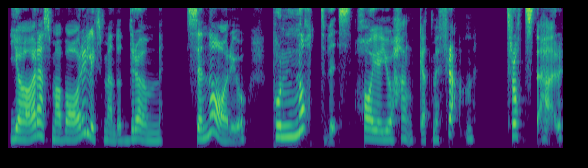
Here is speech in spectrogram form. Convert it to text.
göra som har varit liksom ändå drömscenario. På något vis har jag ju hankat mig fram trots det här.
